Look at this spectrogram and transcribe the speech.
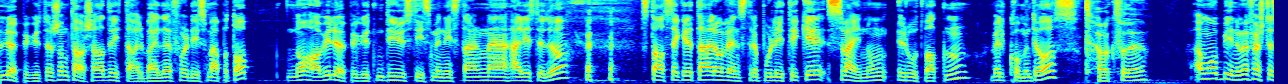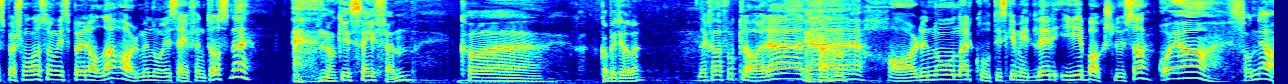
løpegutter som tar seg av drittarbeidet for de som er på topp. Nå har vi løpegutten til justisministeren eh, her i studio. Statssekretær og venstrepolitiker Sveinung Rotevatn, velkommen til oss. Takk for det. Jeg må begynne med første spørsmålet som vi spør alle. Har du med noe i safen til oss, eller? Noe i safen. Hva, hva betyr det? Det kan jeg forklare. Det, Har du noen narkotiske midler i bakslusa? Å ja, sånn ja.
